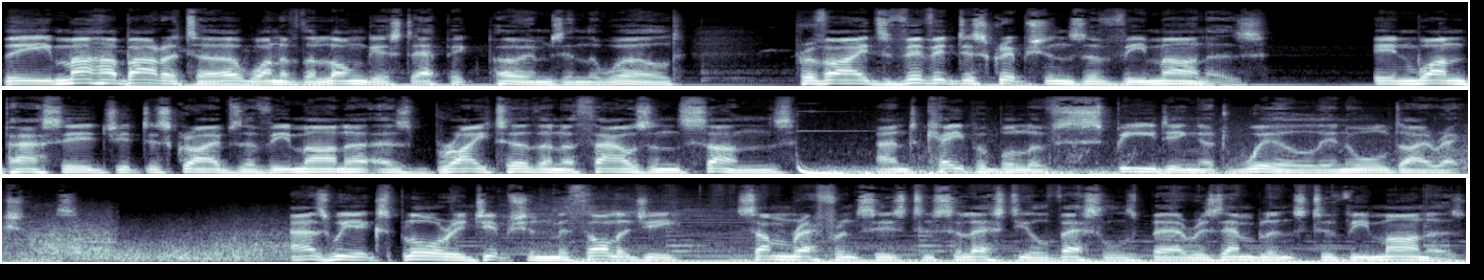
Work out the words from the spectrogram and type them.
The Mahabharata, one of the longest epic poems in the world, provides vivid descriptions of Vimanas, in one passage, it describes a Vimana as brighter than a thousand suns and capable of speeding at will in all directions. As we explore Egyptian mythology, some references to celestial vessels bear resemblance to Vimanas,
